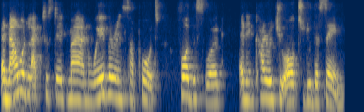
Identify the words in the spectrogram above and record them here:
And I would like to state my unwavering support for this work and encourage you all to do the same.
